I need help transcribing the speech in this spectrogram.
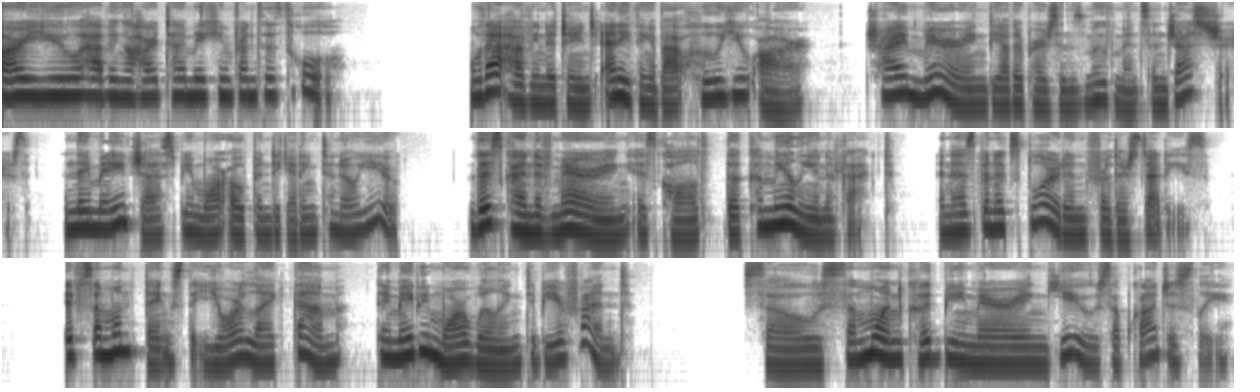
Are you having a hard time making friends at school? Without having to change anything about who you are, try mirroring the other person's movements and gestures, and they may just be more open to getting to know you. This kind of mirroring is called the chameleon effect and has been explored in further studies. If someone thinks that you're like them, they may be more willing to be your friend. So someone could be mirroring you subconsciously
